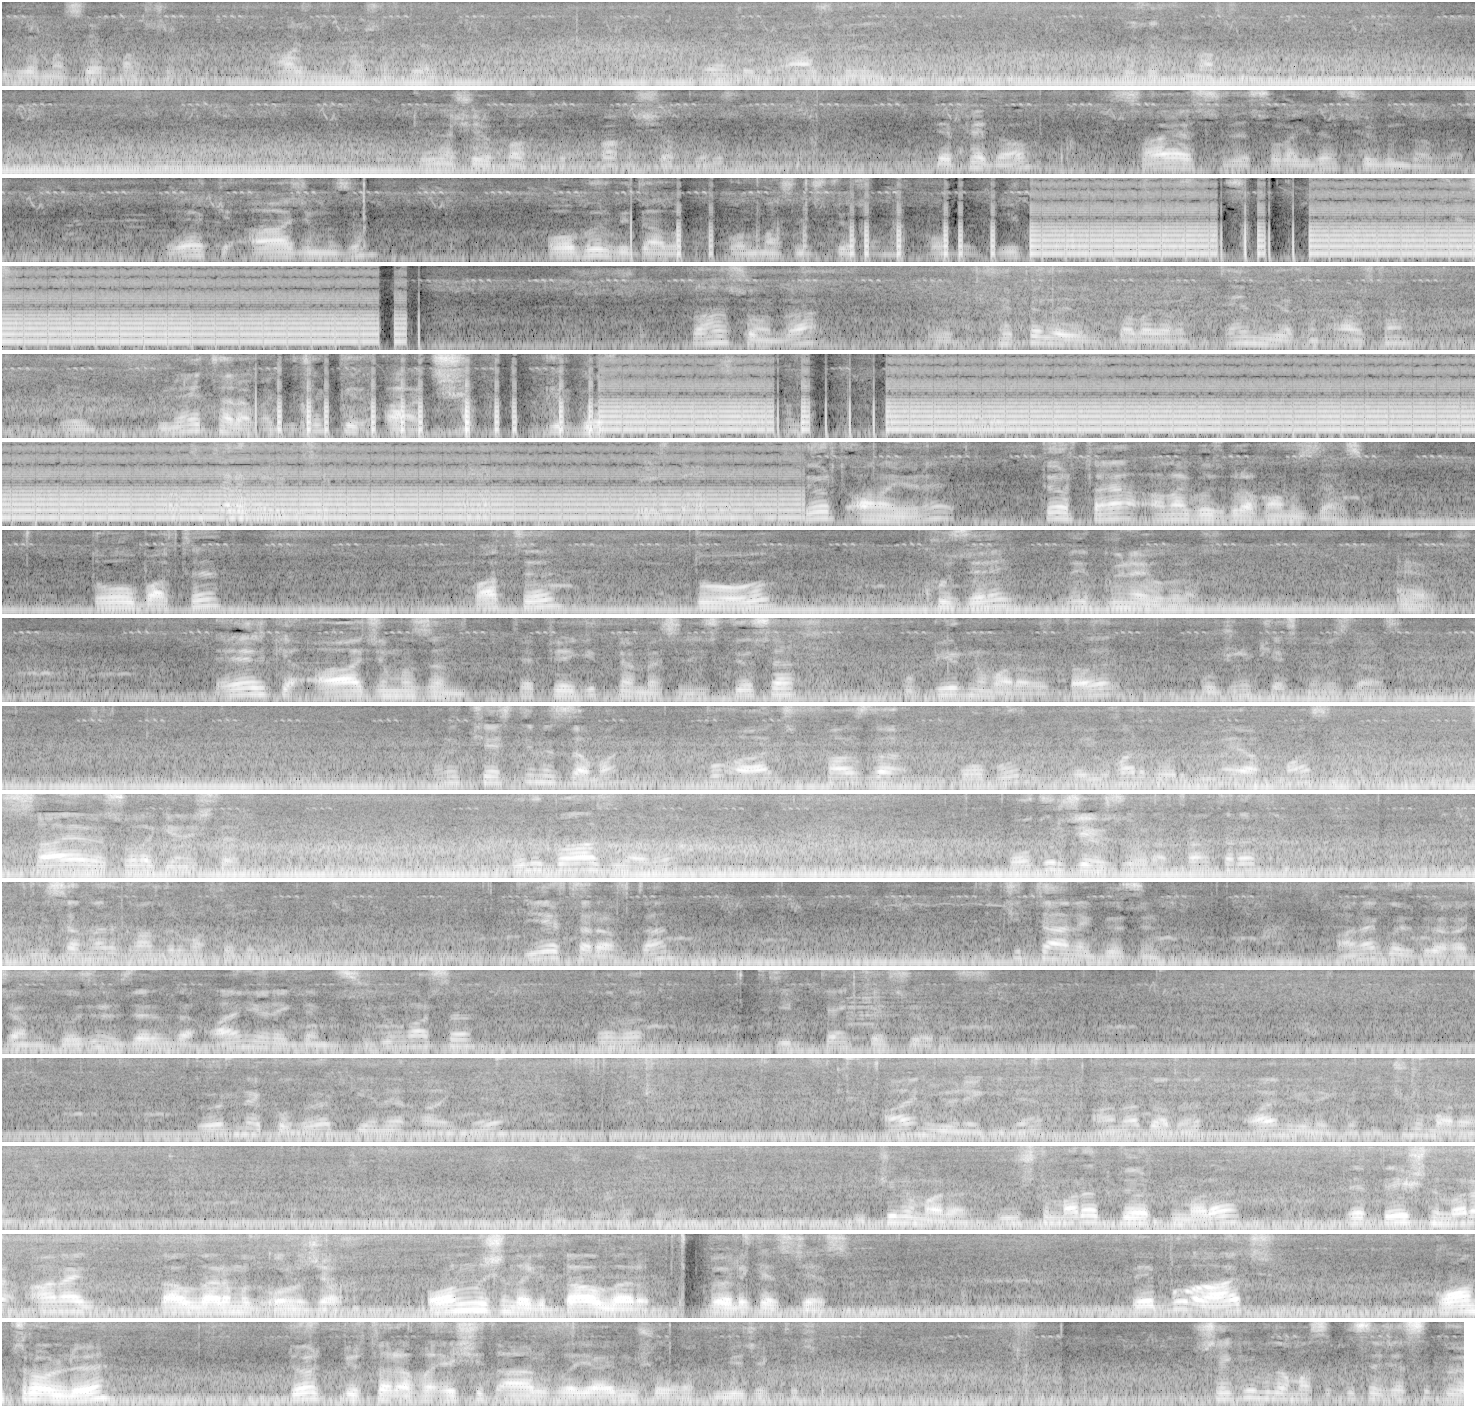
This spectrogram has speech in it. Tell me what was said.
şekil bulaması yapmak için ağacımızın başına gelip önce bir ağacı genel gözetim altına genel şöyle bak, bakış yapıyoruz. Tepe dal, sağa ve sola giden sürgün dallar. Eğer ki ağacımızın obur bir dal olmasını istiyorsanız, obur büyük bir dal. Daha sonra e, tepe dayalı dala yakın, en yakın ağaçtan e, güney tarafa gidecek bir ağaç. Bir göz. Batı tarafa gidecek. Dört ana yöne, dört tane ana göz bırakmamız lazım. Doğu batı, batı, doğu, kuzey ve güney olarak. Evet. Eğer ki ağacımızın tepeye gitmemesini istiyorsak bu bir numaralı dalı ucunu kesmemiz lazım. Bunu kestiğimiz zaman bu ağaç fazla obur ve yukarı doğru büyüme yapmaz. Sağa ve sola genişler. Bunu bazıları bodur cevizi olarak tanıtarak insanları kandırmaktadırlar. Diğer taraftan iki tane gözün ana göz bırakacağımız gözün üzerinde aynı yöne giden bir sürgün varsa bunu dipten kesiyoruz. Örnek olarak gene aynı aynı yöne giden ana dalın aynı yöne giden iki numaranın şöyle şöyle. iki numara, üç numara, dört numara ve beş numara ana dallarımız olacak. Onun dışındaki dalları böyle keseceğiz. Ve bu ağaç kontrollü dört bir tarafa eşit ağırlıkla yayılmış olarak büyüyecektir. Şekil bulaması kısacası böyle.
